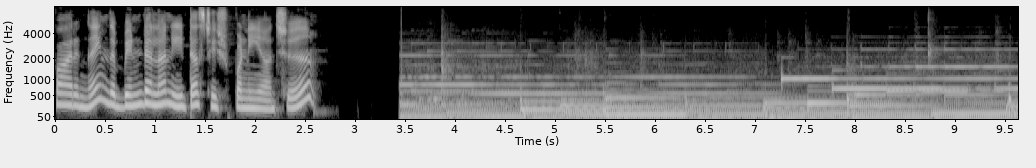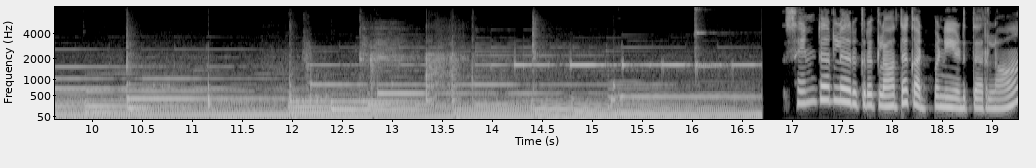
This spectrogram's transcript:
பாருங்கள் இந்த பெண்டெல்லாம் நீட்டாக ஸ்டிச் பண்ணியாச்சு. சென்டரில் இருக்கிற கிளாத்தை கட் பண்ணி எடுத்துடலாம்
